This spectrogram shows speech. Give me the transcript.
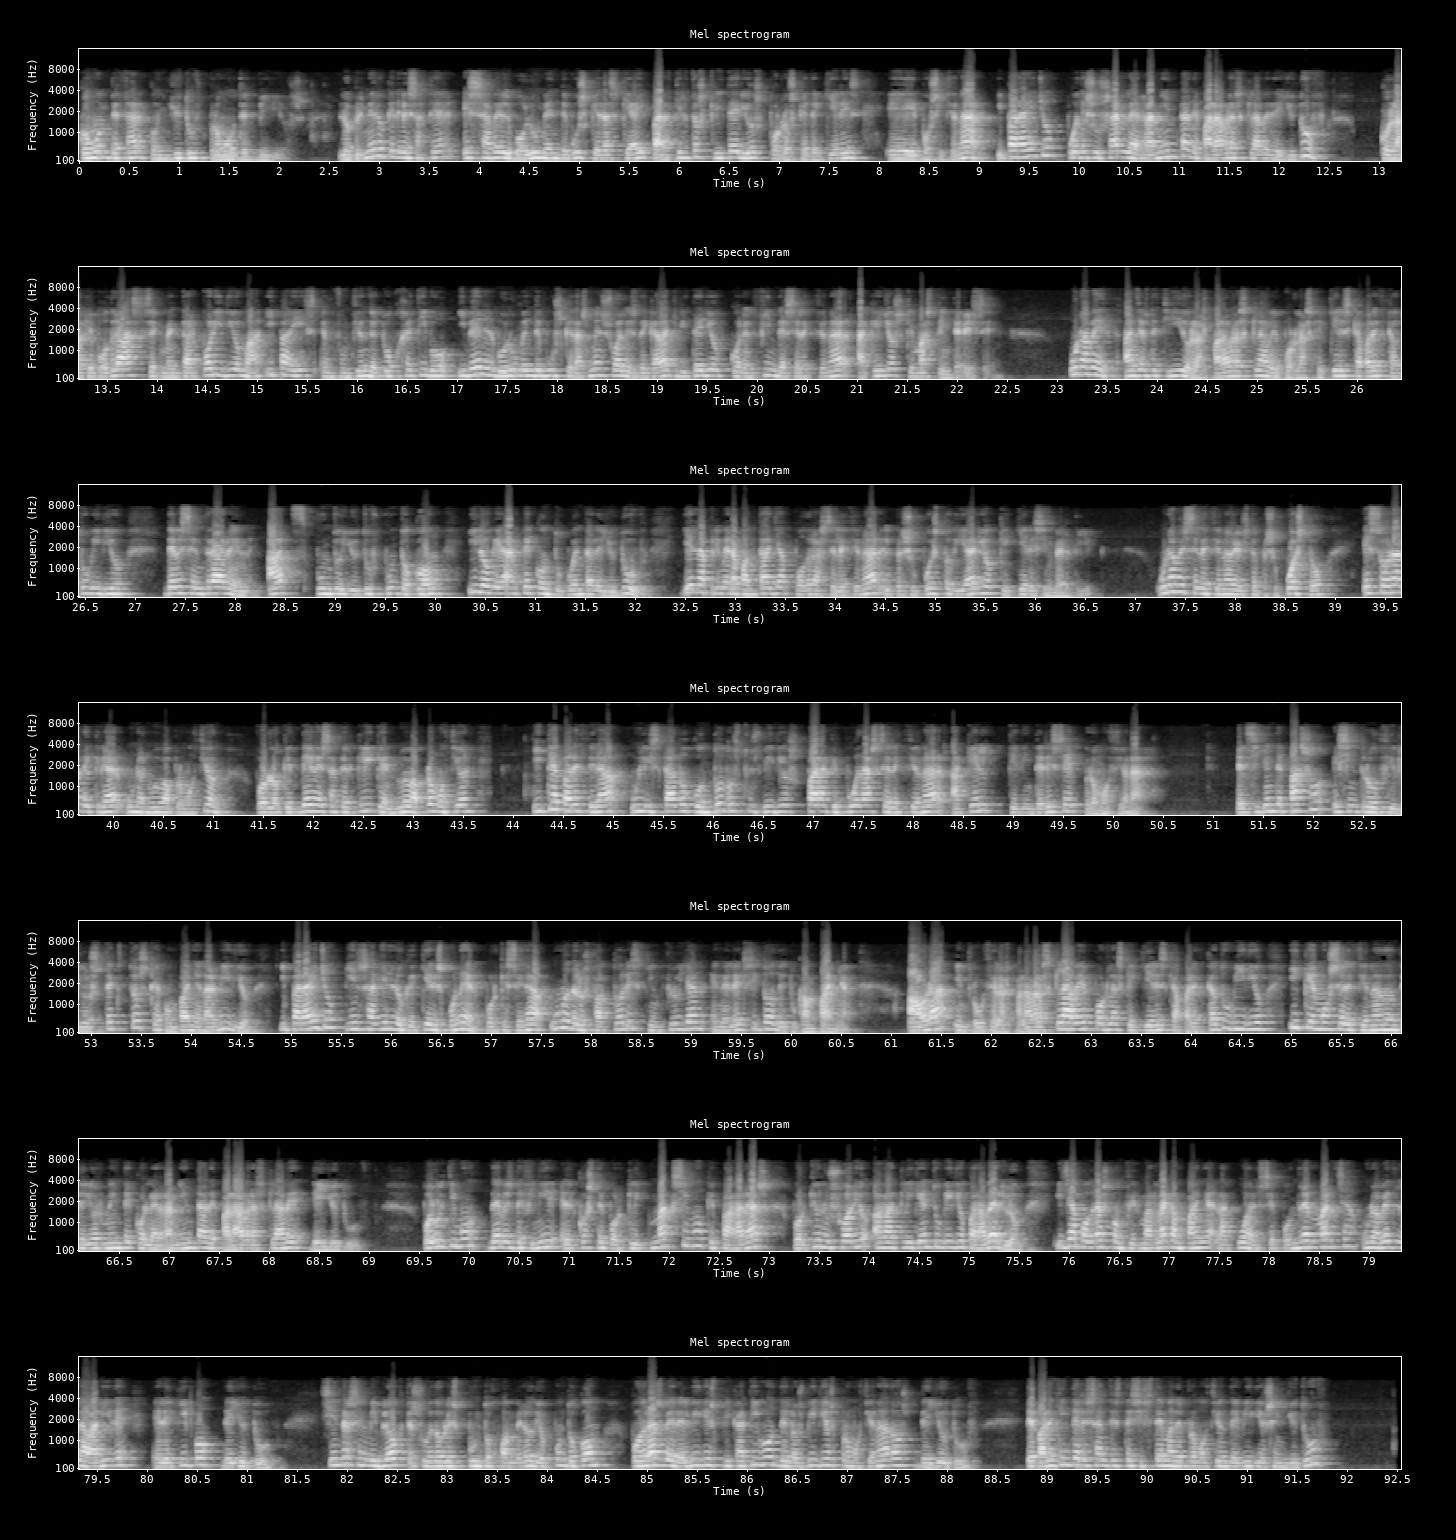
¿Cómo empezar con YouTube Promoted Videos? Lo primero que debes hacer es saber el volumen de búsquedas que hay para ciertos criterios por los que te quieres eh, posicionar y para ello puedes usar la herramienta de palabras clave de YouTube con la que podrás segmentar por idioma y país en función de tu objetivo y ver el volumen de búsquedas mensuales de cada criterio con el fin de seleccionar aquellos que más te interesen. Una vez hayas decidido las palabras clave por las que quieres que aparezca tu vídeo, debes entrar en ads.youtube.com y loguearte con tu cuenta de YouTube y en la primera pantalla podrás seleccionar el presupuesto diario que quieres invertir. Una vez seleccionado este presupuesto, es hora de crear una nueva promoción, por lo que debes hacer clic en Nueva promoción y te aparecerá un listado con todos tus vídeos para que puedas seleccionar aquel que te interese promocionar. El siguiente paso es introducir los textos que acompañan al vídeo y para ello piensa bien lo que quieres poner porque será uno de los factores que influyan en el éxito de tu campaña. Ahora introduce las palabras clave por las que quieres que aparezca tu vídeo y que hemos seleccionado anteriormente con la herramienta de palabras clave de YouTube. Por último, debes definir el coste por clic máximo que pagarás porque un usuario haga clic en tu vídeo para verlo y ya podrás confirmar la campaña la cual se pondrá en marcha una vez la valide el equipo de YouTube. Si entras en mi blog www.juanmerodio.com podrás ver el vídeo explicativo de los vídeos promocionados de YouTube. ¿Te parece interesante este sistema de promoción de vídeos en YouTube?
